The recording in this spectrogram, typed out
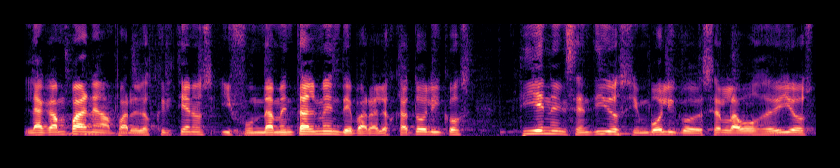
La campana para los cristianos y fundamentalmente para los católicos tiene el sentido simbólico de ser la voz de Dios,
